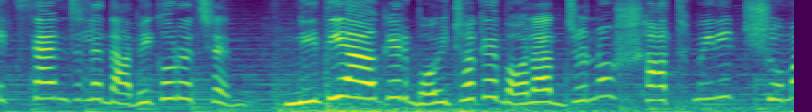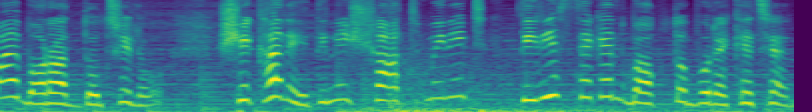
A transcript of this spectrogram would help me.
এক্স হ্যান্ডেলে দাবি করেছেন, নীতি আয়োগের বৈঠকে বলার জন্য সাত মিনিট সময় বরাদ্দ ছিল। সেখানে তিনি সাত মিনিট তিরিশ সেকেন্ড বক্তব্য রেখেছেন।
